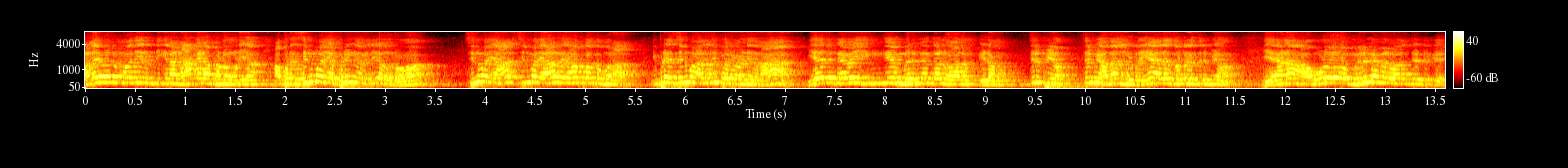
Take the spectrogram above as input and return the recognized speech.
தலைவர் மாதிரி இருந்தீங்கன்னா நாங்க என்ன பண்ண முடியும்? அப்புறம் சினிமா எப்படிங்க வெளியே வரும்? சினிமா யார் சினிமா யாரை காப்பாற்ற போறா? இப்படியே சினிமா அழிஞ்சு போற வேண்டியதுனா ஏற்கனவே இங்கு மிருகங்கள் வாழும் இடம். திருப்பியும் திரும்பியும் அதான் சொல்றேன். ஏன் அதை சொல்றேன் திருப்பியும் ஏன்னா அவ்வளோ மிருகங்கள் வாழ்ந்துட்டு இருக்கு.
